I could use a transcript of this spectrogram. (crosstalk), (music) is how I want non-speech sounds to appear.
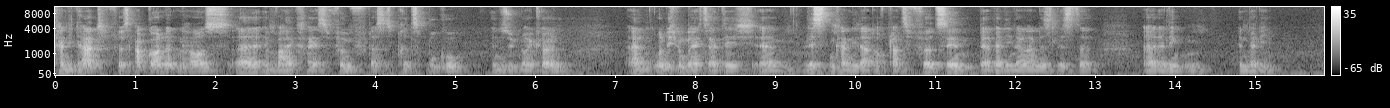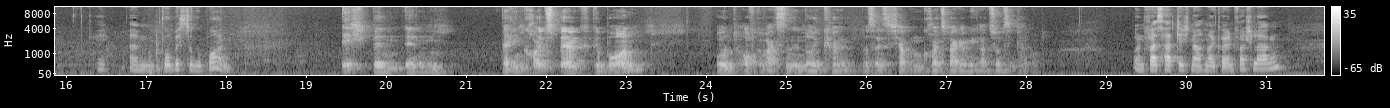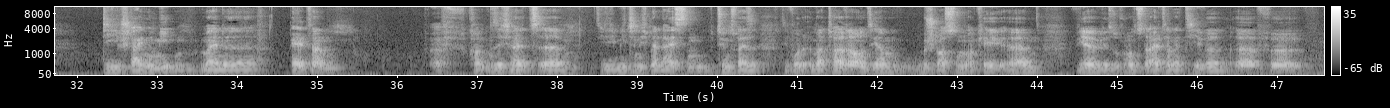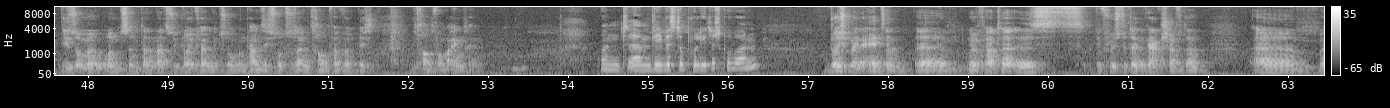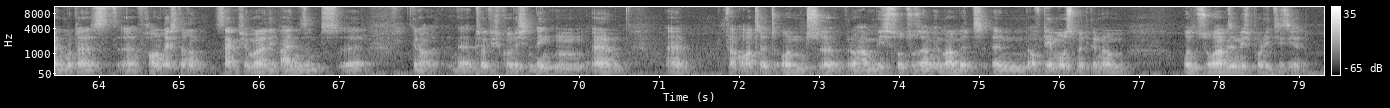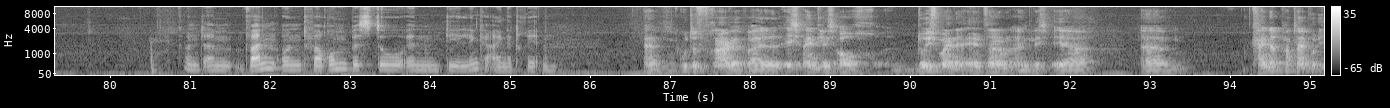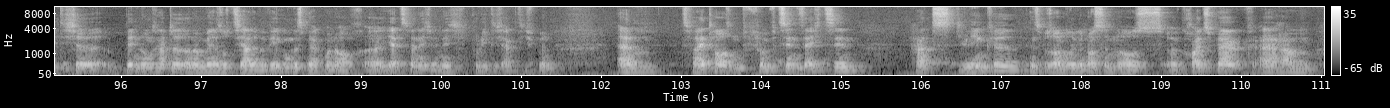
Kandidat fürs Abgeordnetenhaus äh, im Wahlkreis 5, das ist Pritz-Bukow in Südneukölln. Ähm, und ich bin gleichzeitig ähm, Listenkandidat auf Platz 14 der Berliner Landesliste äh, der Linken in Berlin. Okay. Ähm, wo bist du geboren? Ich bin in Berlin-Kreuzberg geboren und aufgewachsen in Neukölln. Das heißt, ich habe einen Kreuzberger Migrationshintergrund. Und was hat dich nach Neukölln verschlagen? Die steigenden Mieten. Meine Eltern äh, konnten sich halt äh, die Miete nicht mehr leisten, beziehungsweise sie wurde immer teurer und sie haben beschlossen, okay, äh, wir, wir suchen uns eine Alternative äh, für die Summe und sind dann nach Südneukölln gezogen und haben sich sozusagen einen Traum verwirklicht, einen Traum vom Eigenheim. Und ähm, wie bist du politisch geworden? Durch meine Eltern. Ähm, mein Vater ist geflüchteter Gewerkschafter. Ähm, meine Mutter ist äh, Frauenrechterin, sage ich immer. Die beiden sind äh, genau in der türkisch-kurdischen Linken ähm, äh, verortet und äh, genau, haben mich sozusagen immer mit in, auf Demos mitgenommen. Und so haben sie mich politisiert. Und ähm, wann und warum bist du in die Linke eingetreten? Ähm, gute Frage, weil ich eigentlich auch durch meine Eltern eigentlich eher ähm, keine parteipolitische Bindung hatte, sondern mehr soziale Bewegung. Das merkt man auch äh, jetzt, wenn ich, wenn ich politisch aktiv bin. Ähm, 2015, 16 hat die Linke, insbesondere Genossinnen aus äh, Kreuzberg, äh, haben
